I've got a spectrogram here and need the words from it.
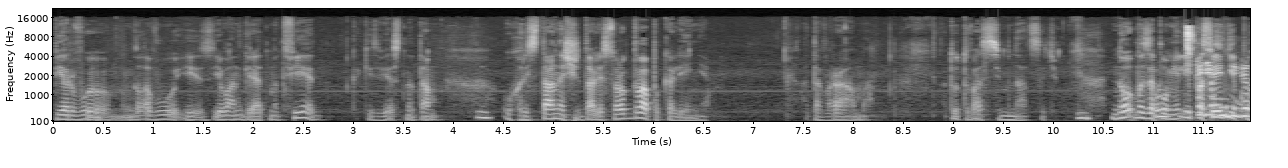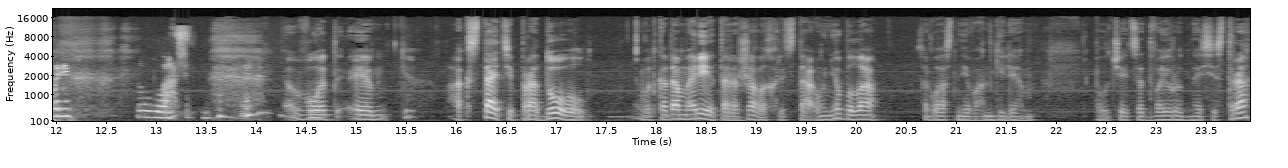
первую главу из Евангелия от Матфея, как известно, там угу. у Христа насчитали 42 поколения от Авраама. А тут у вас 17. Но мы запомнили. Ну, и последний... Говорить... Вот. Э, а кстати, про Доул. Вот когда Мария-то рожала Христа, у нее была, согласно Евангелиям, получается, двоюродная сестра.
